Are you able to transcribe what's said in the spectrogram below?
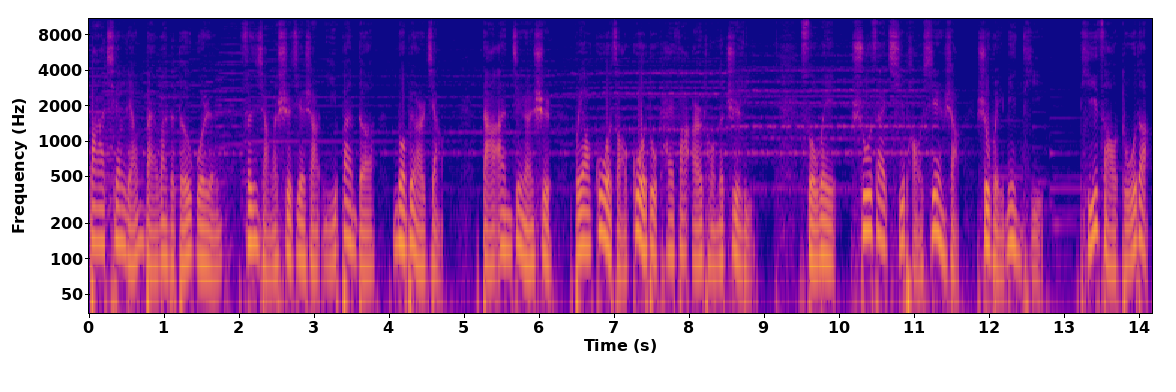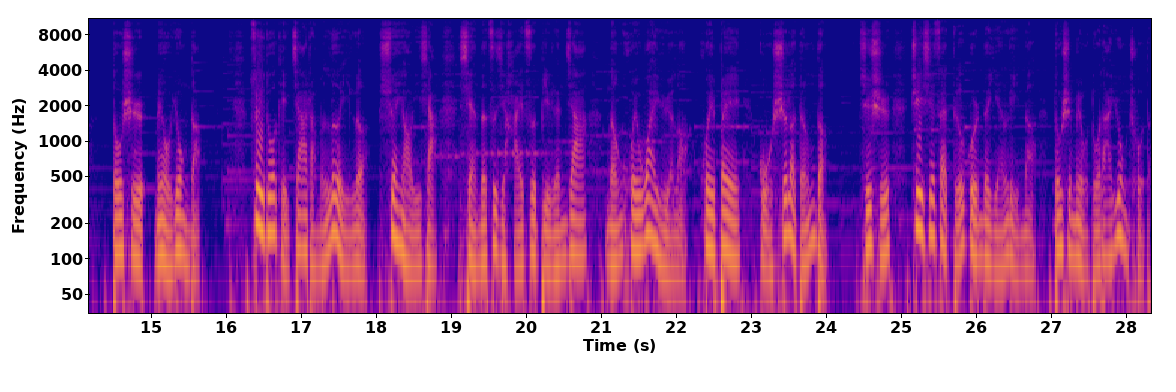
八千两百万的德国人分享了世界上一半的诺贝尔奖？答案竟然是不要过早过度开发儿童的智力。所谓输在起跑线上是伪命题，提早读的都是没有用的。最多给家长们乐一乐，炫耀一下，显得自己孩子比人家能会外语了，会背古诗了等等。其实这些在德国人的眼里呢，都是没有多大用处的。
